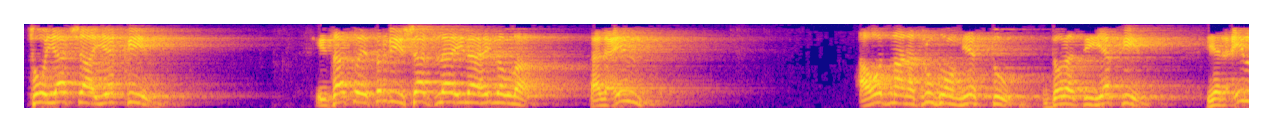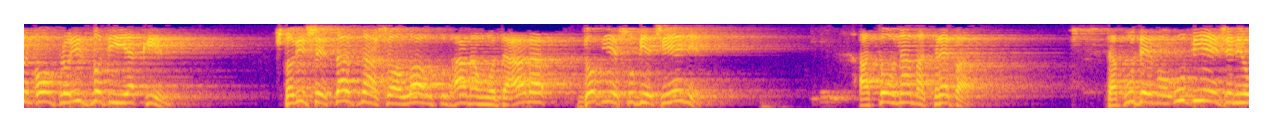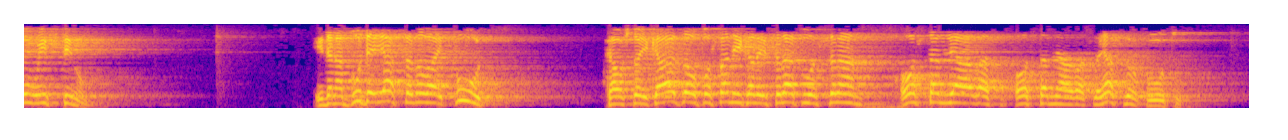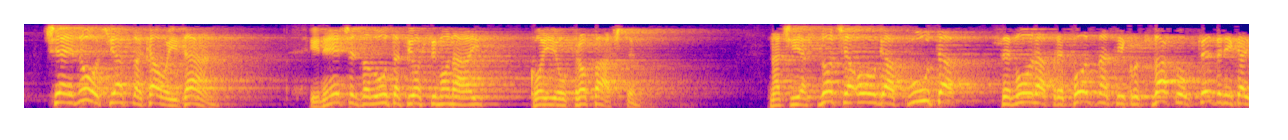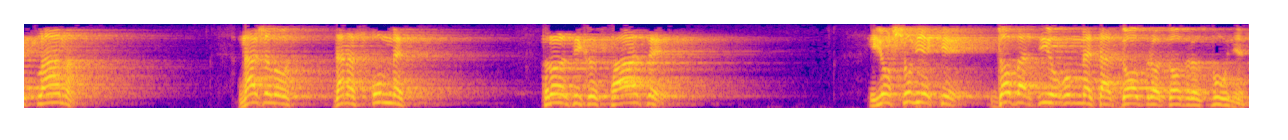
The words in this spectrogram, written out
To jača jekin. I zato je prvi šart la ilaha illallah, al ilm. A odma na drugom mjestu dolazi jekin. Jer ilm on proizvodi jekin. Što više saznaš o Allahu subhanahu wa ta'ala, dobiješ ubjeđenje. A to nama treba. Da budemo ubijeđeni u ovu istinu. I da nam bude jasan ovaj put. Kao što je kazao poslanik alaih salatu wasalam, ostavlja vas, ostavlja vas na jasnom putu. Čija je noć jasna kao i dan. I neće zalutati osim onaj koji je upropašten. Znači jasnoća ovoga puta se mora prepoznati kod svakog sedbenika Islama. Nažalost, danas ummet prolazi kroz faze i još uvijek je dobar dio ummeta dobro, dobro zbunjen.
